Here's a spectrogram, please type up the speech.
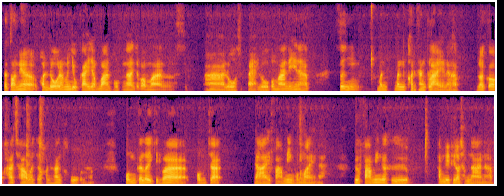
แต่ตอนเนี้ยคอนโดนั้นมันอยู่ไกลจากบ้านผมน่าจะประมาณสิบห้าโลสิบแปดโลประมาณนี้นะครับ ซึ่งมันมันค่อนข้างไกลนะครับ แล้วก็ค่าเช่ามันจะค่อนข้างถูกนะครับ ผมก็เลยคิดว่าผมจะย้ายฟาร์มมิ่งผมใหม่นะคือฟาร์มมิ่งก็คือ ทำเลที่เราชำนาญนะครับ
